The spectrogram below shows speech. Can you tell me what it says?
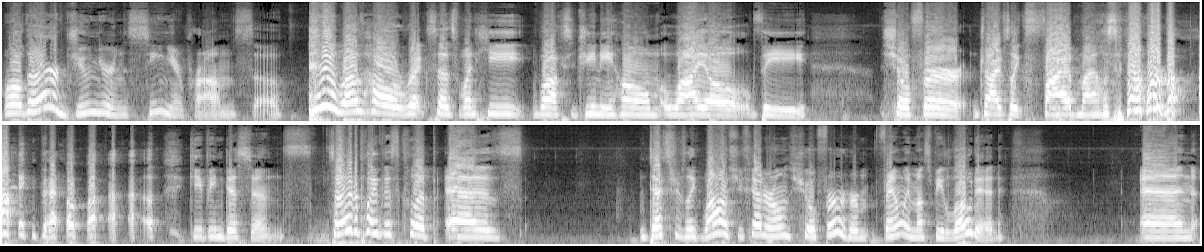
Well, there are junior and senior proms, so. And I love how Rick says when he walks Jeannie home, Lyle, the chauffeur, drives like five miles an hour behind them, keeping distance. So I'm going to play this clip as Dexter's like, wow, she's got her own chauffeur. Her family must be loaded. And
